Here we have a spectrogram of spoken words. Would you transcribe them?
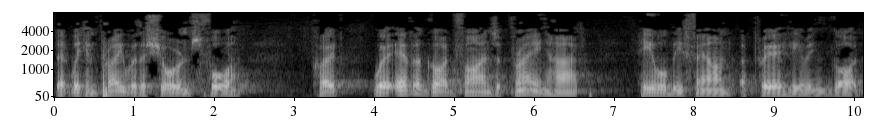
that we can pray with assurance for, quote, wherever God finds a praying heart, he will be found a prayer hearing God.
